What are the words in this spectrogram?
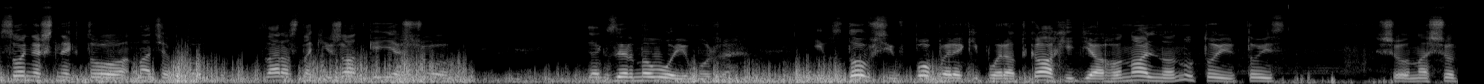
соняшник то начебто зараз такі жатки є, що як зерновою може І вздовж, і впоперек, і по рядках, і діагонально. Ну, то, то єсть, що насчет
